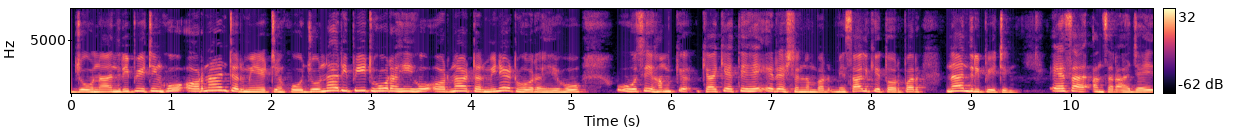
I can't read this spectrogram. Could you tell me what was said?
जो नॉन रिपीटिंग हो और नॉन टर्मिनेटिंग हो, जो ना रिपीट हो रही हो और ना टर्मिनेट हो रहे हो, उसे हम क्या कहते हैं? इरेशनल नंबर मिसाल के तौर पर नॉन रिपीटिंग ऐसा आंसर आ जाए।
